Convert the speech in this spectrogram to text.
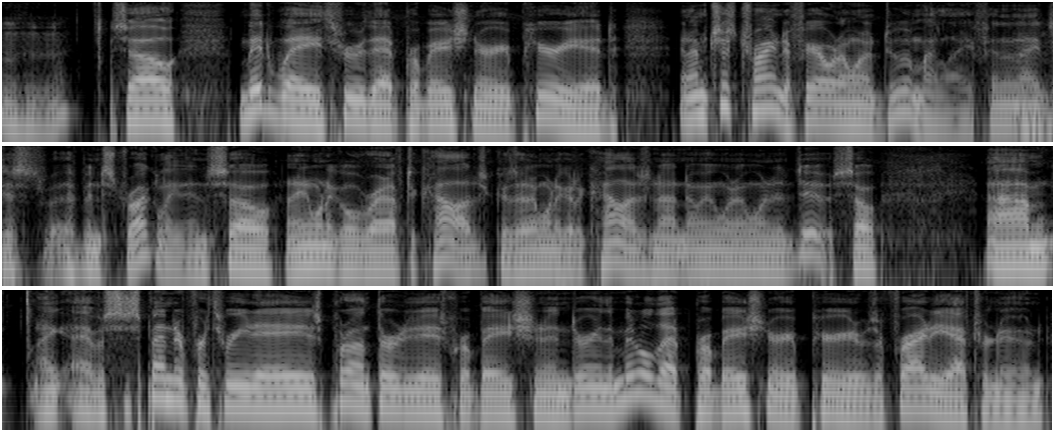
Mm-hmm. So, midway through that probationary period, and I'm just trying to figure out what I want to do in my life. And then mm-hmm. I just have been struggling. And so I didn't want to go right off to college because I didn't want to go to college not knowing what I wanted to do. So, um, I, I, was suspended for three days, put on 30 days probation. And during the middle of that probationary period, it was a Friday afternoon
